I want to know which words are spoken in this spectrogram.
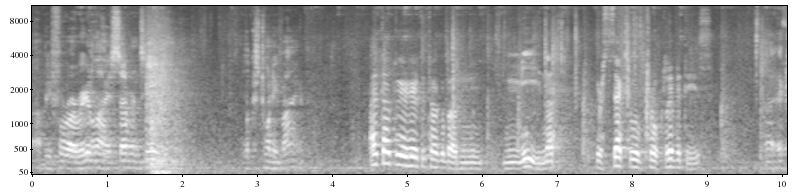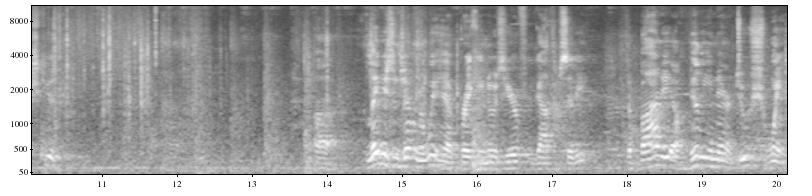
uh, before I realized 17 looks 25. I thought we were here to talk about m- me, not your sexual proclivities. Uh, excuse me. Uh, ladies and gentlemen, we have breaking news here from Gotham City. The body of billionaire douche Wayne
